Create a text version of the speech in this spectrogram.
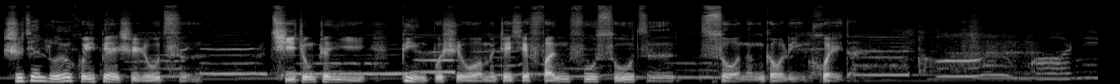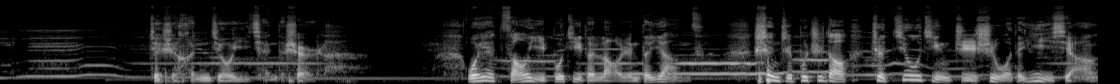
时间轮回便是如此。其中真意，并不是我们这些凡夫俗子所能够领会的。这是很久以前的事儿了。我也早已不记得老人的样子，甚至不知道这究竟只是我的臆想，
